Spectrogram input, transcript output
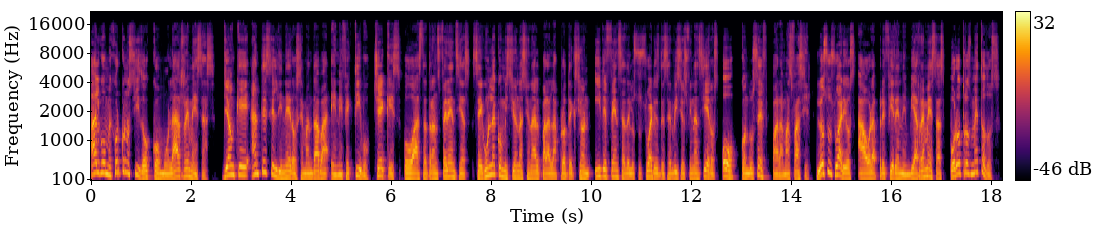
algo mejor conocido como las remesas. Y aunque antes el dinero se mandaba en efectivo, cheques o hasta transferencias, según la Comisión Nacional para la Protección y Defensa de los Usuarios de Servicios Financieros o Conducef para más fácil, los usuarios ahora prefieren enviar remesas por otros métodos.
